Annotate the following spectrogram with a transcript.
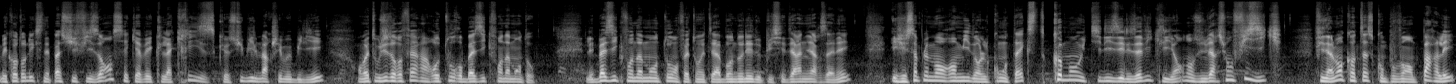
Mais quand on dit que ce n'est pas suffisant, c'est qu'avec la crise que subit le marché immobilier, on va être obligé de refaire un retour aux basiques fondamentaux. Les basiques fondamentaux, en fait, ont été abandonnés depuis ces dernières années, et j'ai simplement remis dans le contexte comment utiliser les avis clients dans une version physique finalement, quand est-ce qu'on pouvait en parler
